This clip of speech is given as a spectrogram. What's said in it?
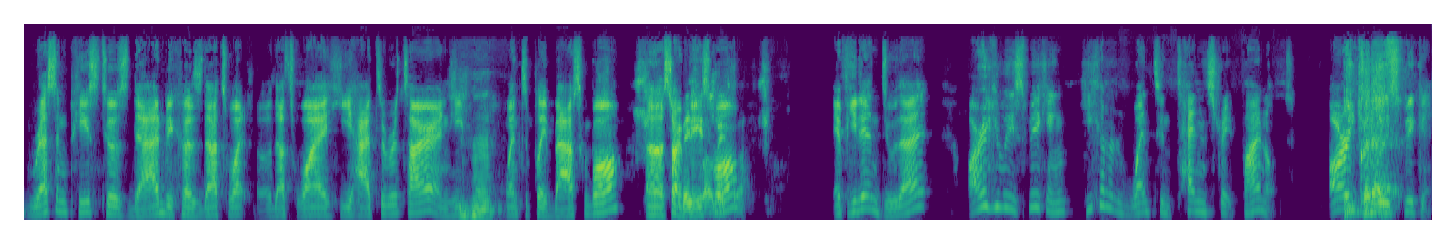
rest in peace to his dad because that's what that's why he had to retire and he Mhm. went to play basketball. Uh, sorry, baseball. If he didn't do that, arguably speaking, he could have went to ten straight finals. He could Arguably have. speaking,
